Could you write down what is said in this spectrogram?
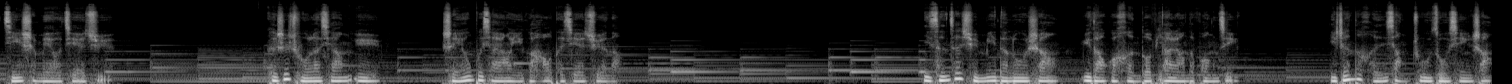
即使没有结局。可是除了相遇，谁又不想要一个好的结局呢？你曾在寻觅的路上遇到过很多漂亮的风景，你真的很想驻足欣赏，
